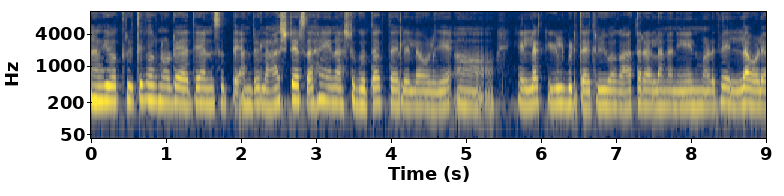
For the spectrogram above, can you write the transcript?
ನನಗೆ ಇವಾಗ ಕೃತಿಕಾಗಿ ನೋಡಿ ಅದೇ ಅನಿಸುತ್ತೆ. ಅಂದರೆ ಲಾಸ್ಟ್ ಇಯರ್ ಸಹ ಏನು ಅಷ್ಟು ಗೊತ್ತಾಗ್ತಾ ಇರಲಿಲ್ಲ ಅವಳಿಗೆ. ಎಲ್ಲ ಕೀಳ್ಬಿಡ್ತಾಯಿದ್ರು ಇವಾಗ ಆ ಥರ ಎಲ್ಲ ನಾನು ಏನು ಮಾಡಿದ್ರೆ ಎಲ್ಲ ಅವಳೇ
